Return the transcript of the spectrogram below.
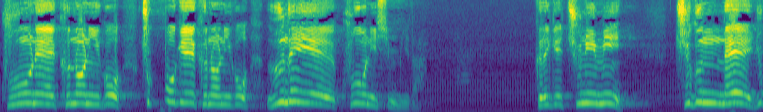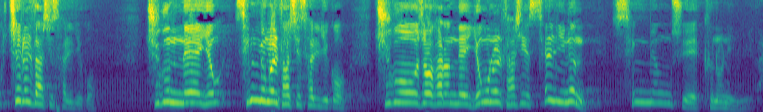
구원의 근원이고 축복의 근원이고 은혜의 구원이십니다. 그러기에 주님이 죽은 내 육체를 다시 살리고 죽은 내 영, 생명을 다시 살리고 죽어져 가는 내 영혼을 다시 살리는 생명수의 근원입니다.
